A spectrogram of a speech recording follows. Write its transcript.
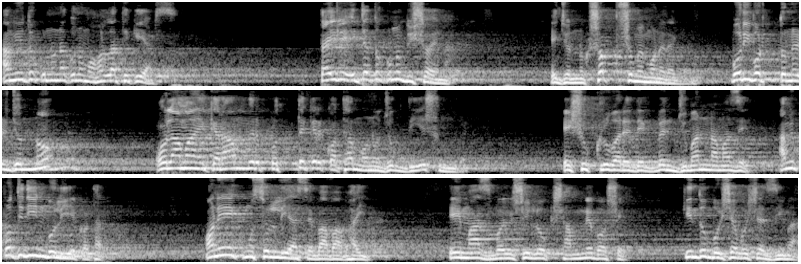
আমিও তো কোনো না কোনো মহল্লা থেকেই আসছি। তাইলে এটা তো কোনো বিষয় না। এই জন্য সবসময় মনে রাখবেন, পরিবর্তনের জন্য ওলামায় কেরামের প্রত্যেকের কথা মনোযোগ দিয়ে শুনবেন। এই শুক্রবারে দেখবেন জুমান নামাজে, আমি প্রতিদিন বলি এ কথা, অনেক মুসল্লি আছে বাবা ভাই, এই মাঝ বয়সী লোক সামনে বসে কিন্তু বসে বসে জিমা।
